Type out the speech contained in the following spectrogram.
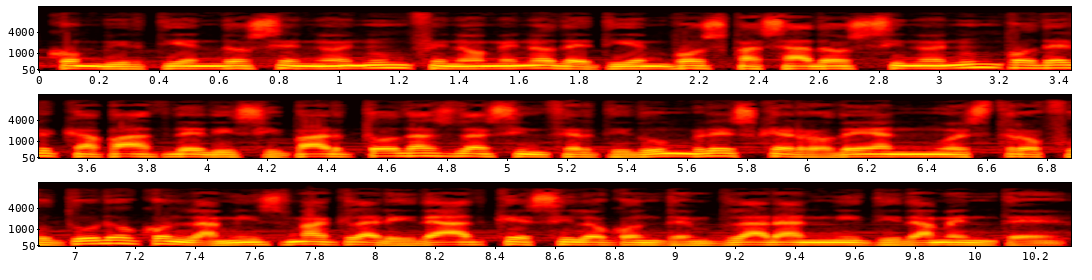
convirtiéndose no en un fenómeno de tiempos pasados sino en un poder capaz de disipar todas las incertidumbres que rodean nuestro futuro con la misma claridad que si lo contemplaran nítidamente.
